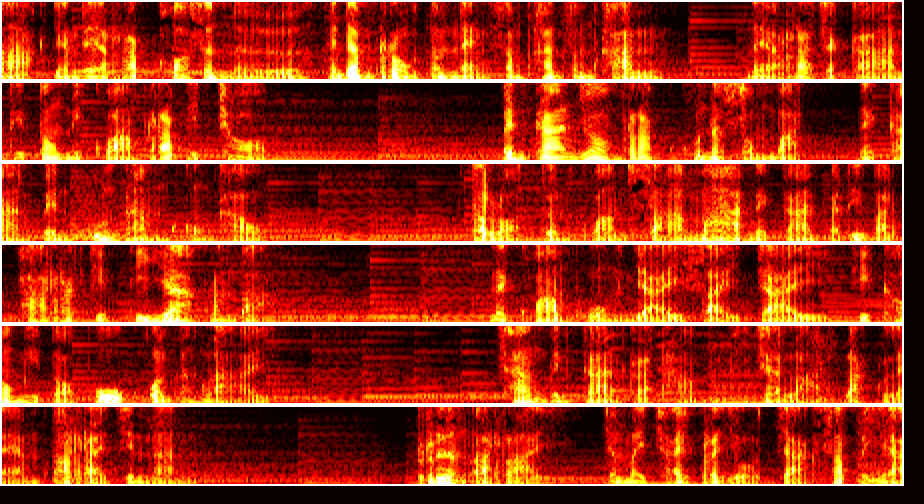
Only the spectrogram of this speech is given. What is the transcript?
หากยังได้รับข้อเสนอให้ดำรงตำแหน่งสำคัญสำคัญในราชการที่ต้องมีความรับผิดชอบ เป็นการยอมรับคุณสมบัติในการเป็นผู้นำของเขา ตลอดจนความสามารถในการปฏิบัติภารกิจที่ยากลำบาก และความห่วงใยใส่ใจที่เขามีต่อผู้คนทั้งหลาย ช่างเป็นการกระทำที่ฉลาดหลักแหลมอะไรเช่นนั้น เรื่องอะไรจะไม่ใช้ประโยชน์จากทรัพยา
